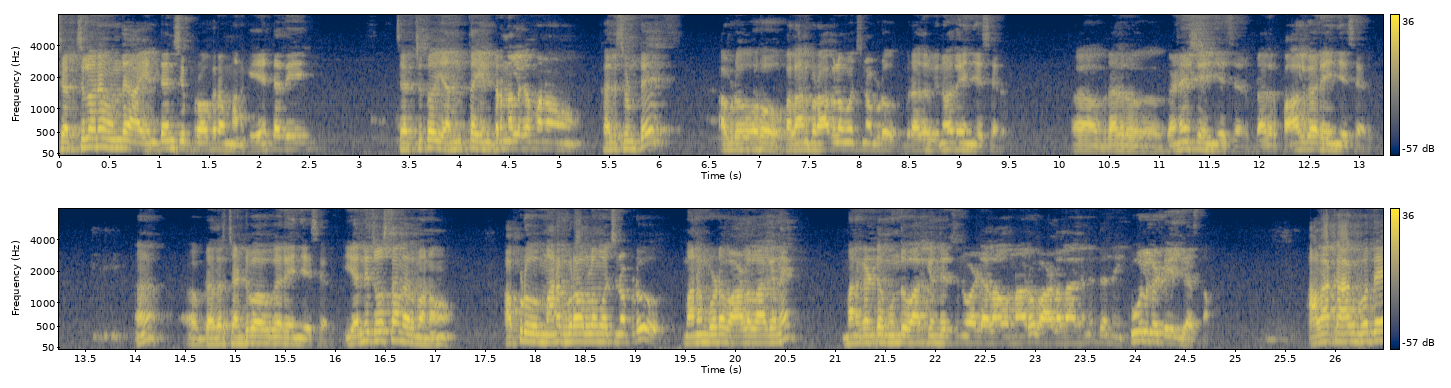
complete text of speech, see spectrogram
చర్చిలోనే ఉంది ఆ ఇంటర్న్షిప్ ప్రోగ్రామ్ మనకి. ఏంటది? చర్చ్తో ఎంత ఇంటర్నల్గా మనం కలిసి ఉంటే అప్పుడు ఓహో ఫలానా ప్రాబ్లం వచ్చినప్పుడు బ్రదర్ వినోద్ ఏం చేశారు? బ్రదర్ గణేష్ ఏం చేశారు? బ్రదర్ పాల్ గారు ఏం చేశారు? బ్రదర్ చంటిబాబు గారు ఏం చేశారు? ఇవన్నీ చూస్తాం కదా మనం. అప్పుడు మనకు ప్రాబ్లం వచ్చినప్పుడు మనం కూడా వాళ్ళలాగానే మనకంటే ముందు వాక్యం తెలిసిన వాళ్ళు ఎలా ఉన్నారో వాళ్ళలాగానే దాన్ని కూల్గా డీల్ చేస్తాం. అలా కాకపోతే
